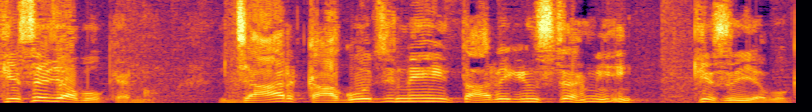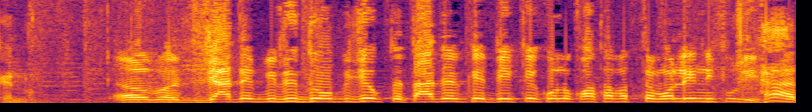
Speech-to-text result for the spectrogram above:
কেসে যাব কেন? যার কাগজ নেই তার এগেনস্টে আমি কেসে যাব কেন? যাদের বিরুদ্ধে অভিযোগ তাদেরকে ডেকে কোনো কথাবার্তা বলেনি পুলিশ? হ্যাঁ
